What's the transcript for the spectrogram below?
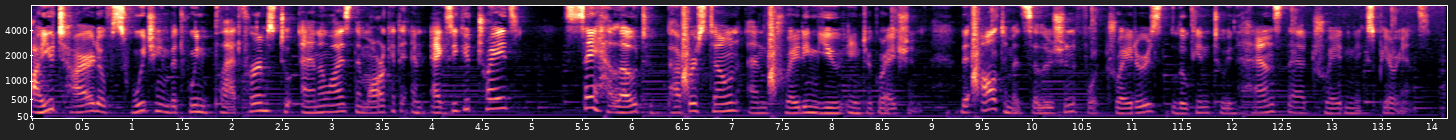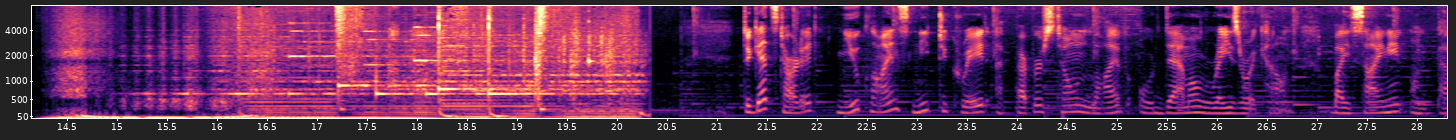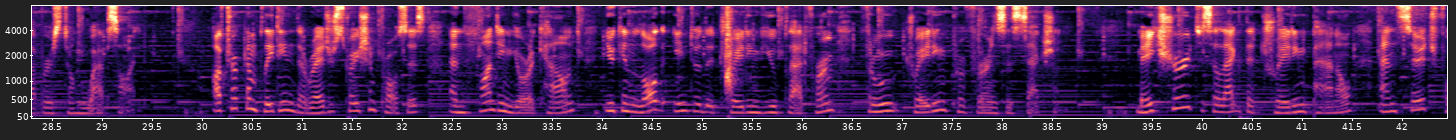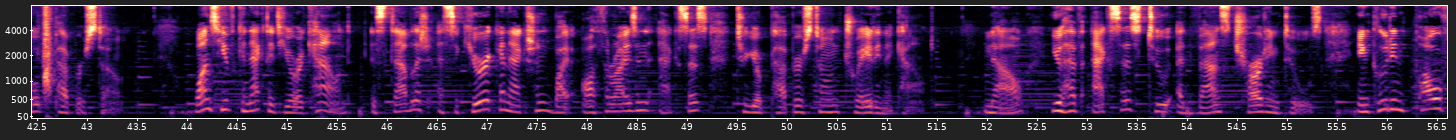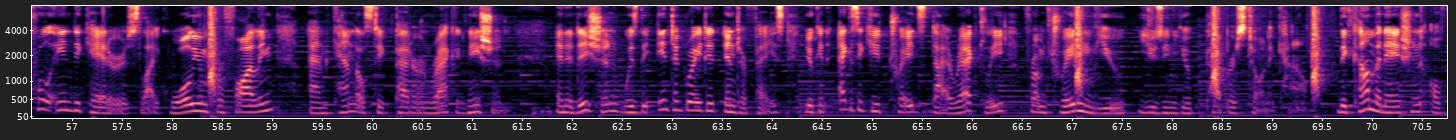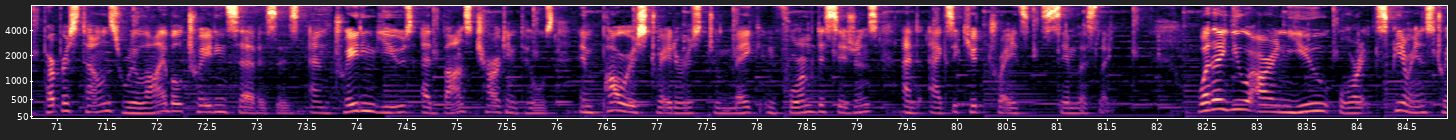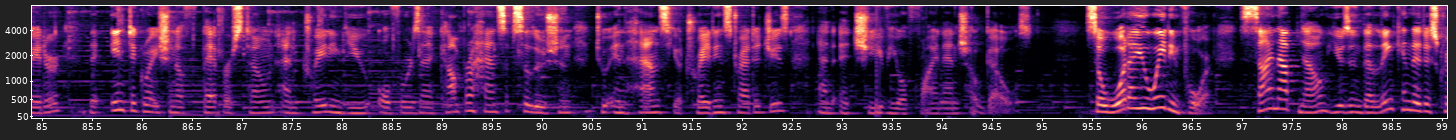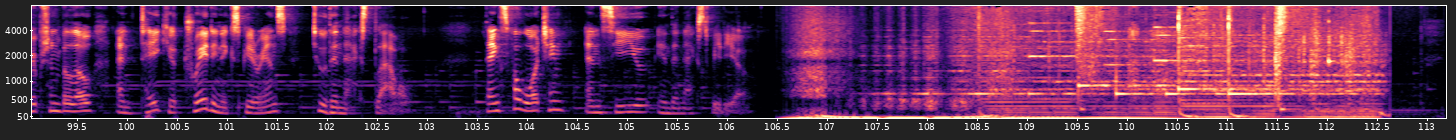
Are you tired of switching between platforms to analyze the market and execute trades? Say hello to Pepperstone and TradingView integration, the ultimate solution for traders looking to enhance their trading experience. To get started, new clients need to create a Pepperstone Live or Demo Razor account by signing on Pepperstone website. After completing the registration process and funding your account, you can log into the TradingView platform through Trading Preferences section. Make sure to select the Trading panel and search for Pepperstone. Once you've connected your account, establish a secure connection by authorizing access to your Pepperstone trading account. Now, you have access to advanced charting tools, including powerful indicators like volume profiling and candlestick pattern recognition, in addition, with the integrated interface, you can execute trades directly from TradingView using your Pepperstone account. The combination of Pepperstone's reliable trading services and TradingView's advanced charting tools empowers traders to make informed decisions and execute trades seamlessly. Whether you are a new or experienced trader, the integration of Pepperstone and TradingView offers a comprehensive solution to enhance your trading strategies and achieve your financial goals. So what are you waiting for? Sign up now using the link in the description below and take your trading experience to the next level. Thanks for watching and see you in the next video.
